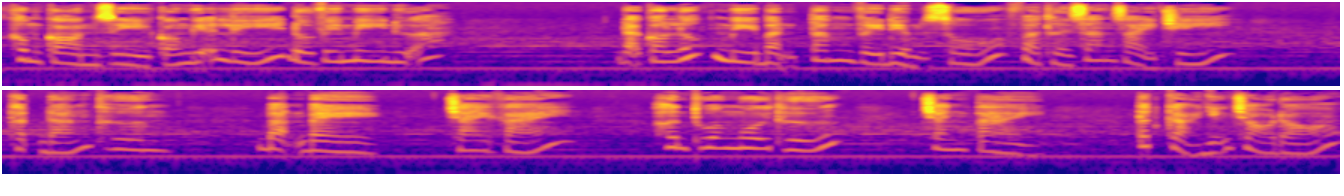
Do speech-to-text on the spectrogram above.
Không còn gì có nghĩa lý đối với Mi nữa. Đã có lúc Mi bận tâm về điểm số và thời gian giải trí. Thật đáng thương. Bạn bè, trai gái Hơn thua ngôi thứ, tranh tài Tất cả những trò đó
